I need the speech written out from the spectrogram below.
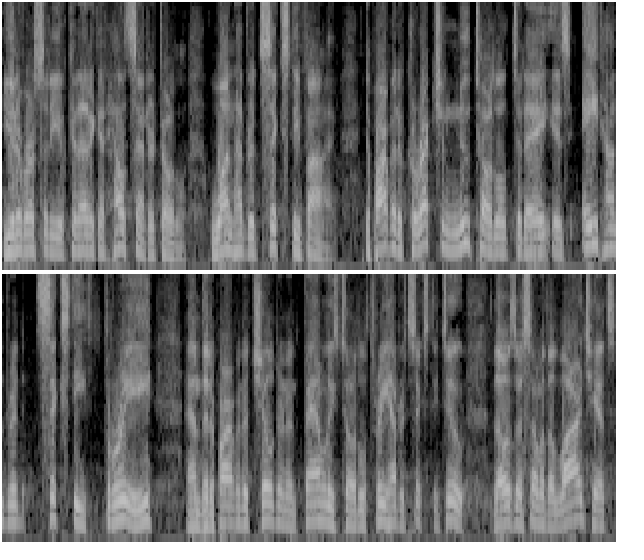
University of Connecticut Health Center total 165. Department of Correction new total today is 863, and the Department of Children and Families total 362. Those are some of the large hits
